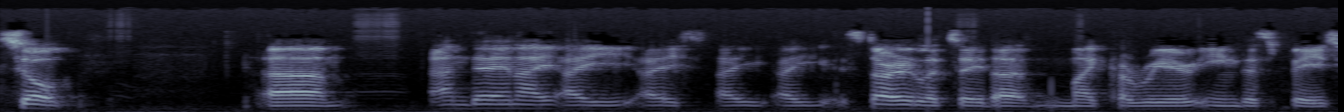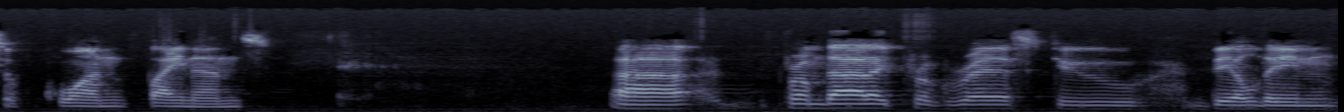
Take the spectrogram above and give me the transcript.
So, um, and then I, I, I, I started, let's say, that my career in the space of quant finance. Uh, from that, I progressed to building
